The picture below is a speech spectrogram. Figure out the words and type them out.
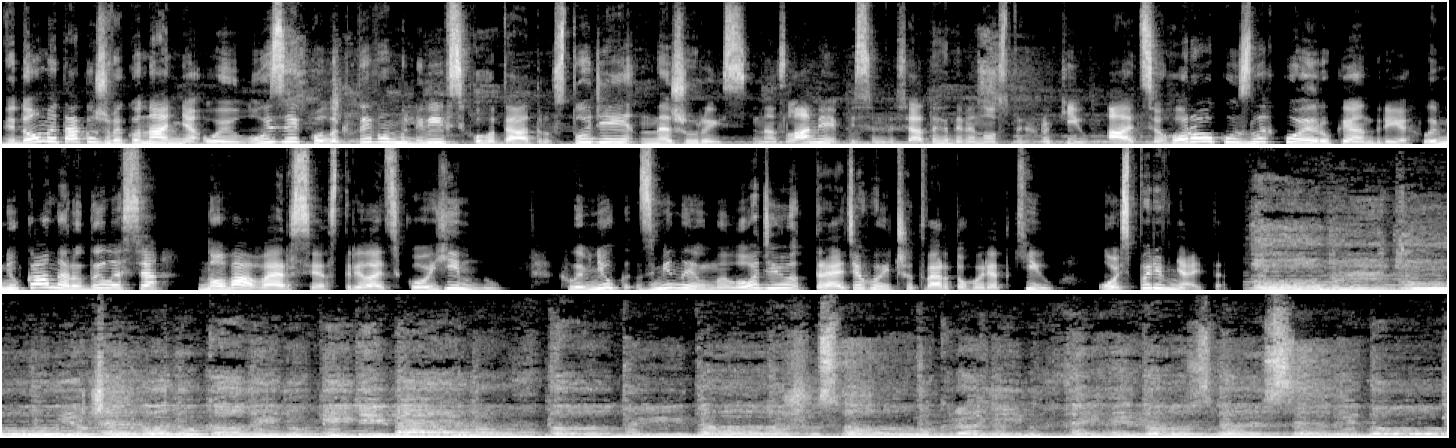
Відоме також виконання «Ой у лузі колективом Львівського театру студії Не журись на зламі 80-х-90-х років. А цього року з легкої руки Андрія Хливнюка народилася нова версія стрілецького гімну. Хливнюк змінив мелодію третього і четвертого рядків. Ось порівняйте. Червону калину підіймемо, а ми нашу славу Україну, гей, гей, розвеселимо.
